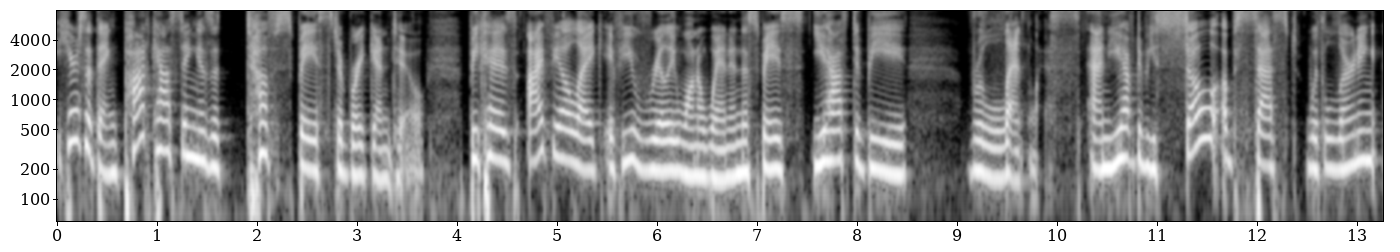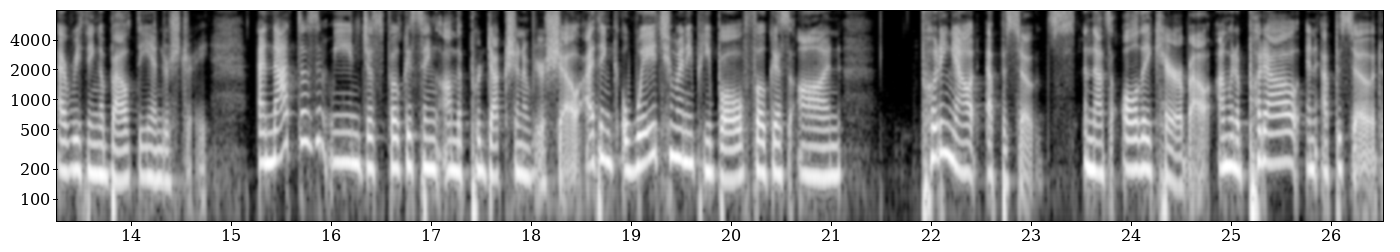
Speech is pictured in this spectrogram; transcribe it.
here's the thing podcasting is a tough space to break into because I feel like if you really want to win in the space, you have to be relentless and you have to be so obsessed with learning everything about the industry. And that doesn't mean just focusing on the production of your show. I think way too many people focus on putting out episodes and that's all they care about. I'm going to put out an episode,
